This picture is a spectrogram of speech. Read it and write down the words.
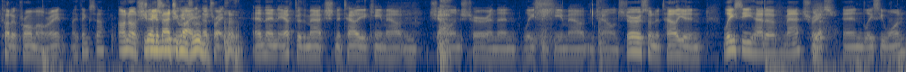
cut a promo, right? I think so. Oh no, she, She had a match Ruby against Ruby. That's right. and then after the match, Natalya came out and challenged her, and then Lacey came out and challenged her. So Natalya and Lacey had a match, right? Yes. And Lacey won.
